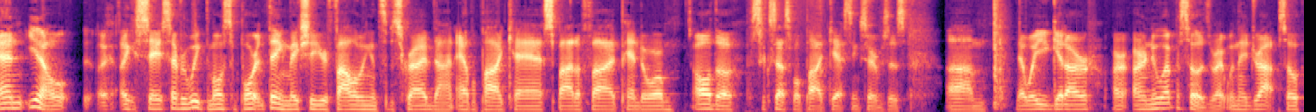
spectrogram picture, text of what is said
And, you know, like I say this every week, the most important thing, make sure you're following and subscribed on Apple Podcasts, Spotify, Pandora, all the successful podcasting services. Um, that way you get our, our, our new episodes right when they drop. So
